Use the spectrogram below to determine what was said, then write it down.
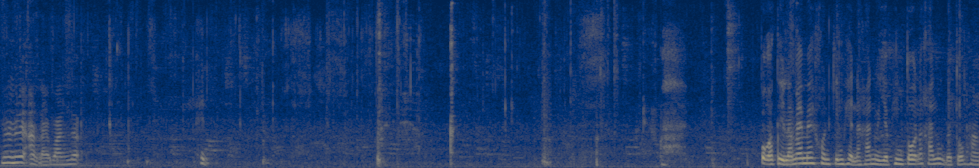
แม่ไม่ได้อัดหลายวันด้วยเผ็ด ปกติแล้วแม่ไม่คนกินเผ็ดนะคะ หนูอย่าพิงโต๊ะนะคะ ลูกเดี๋ยวโต๊ะพัง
